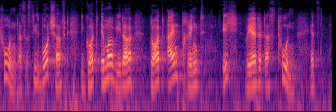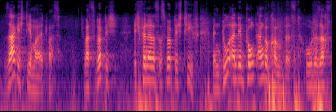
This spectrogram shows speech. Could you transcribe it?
tun. Das ist die Botschaft, die Gott immer wieder dort einbringt. Ich werde das tun. Jetzt sage ich dir mal etwas, was wirklich, ich finde, das ist wirklich tief. Wenn du an dem Punkt angekommen bist, wo du sagst,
